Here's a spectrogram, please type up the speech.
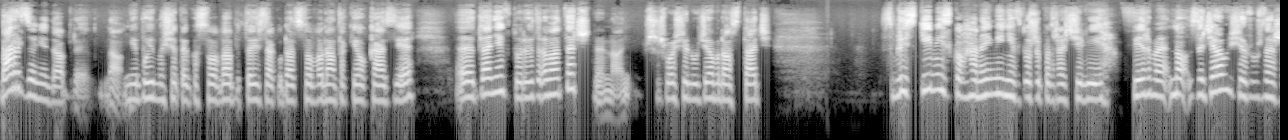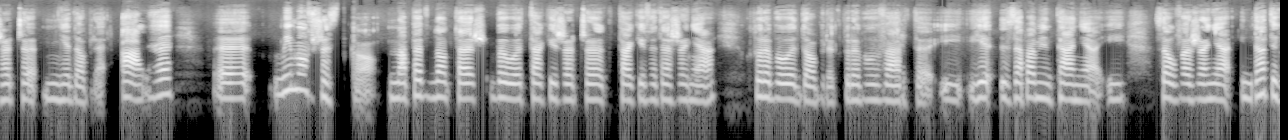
bardzo niedobry. No, nie bójmy się tego słowa, bo to jest akurat słowo na takie okazje, y, dla niektórych dramatyczny. No, przyszło się ludziom rozstać z bliskimi, z kochanymi, niektórzy potracili firmę. No, zadziały się różne rzeczy niedobre, ale mimo wszystko na pewno też były takie rzeczy, takie wydarzenia, które były dobre, które były warte i je, zapamiętania i zauważenia i na tych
